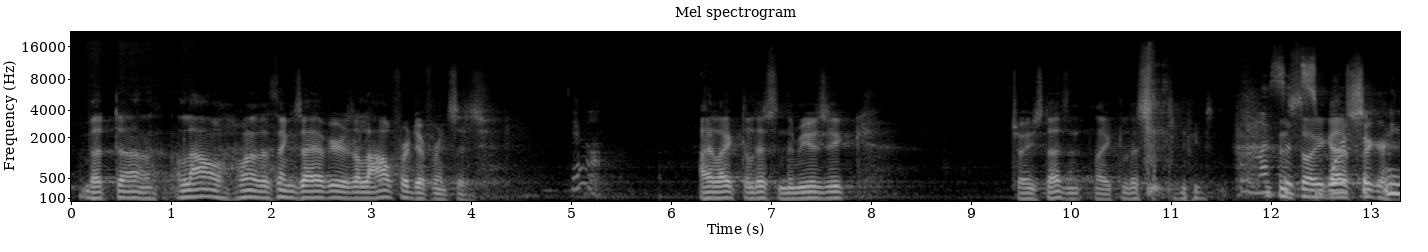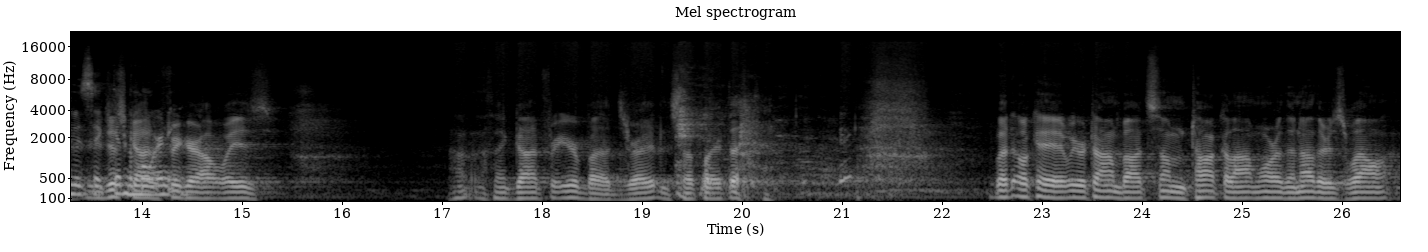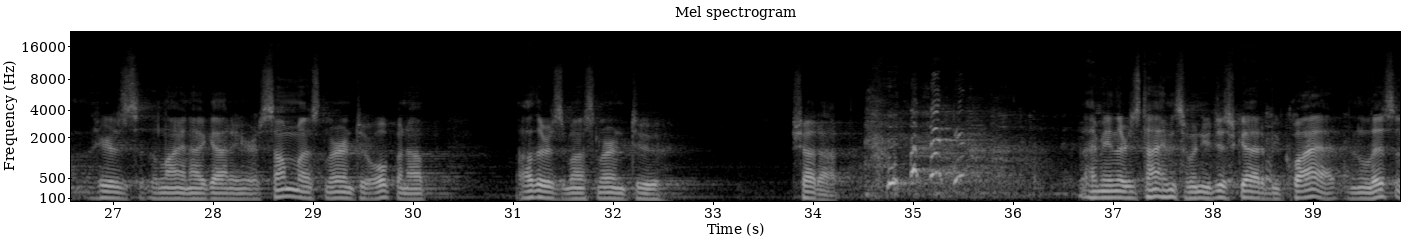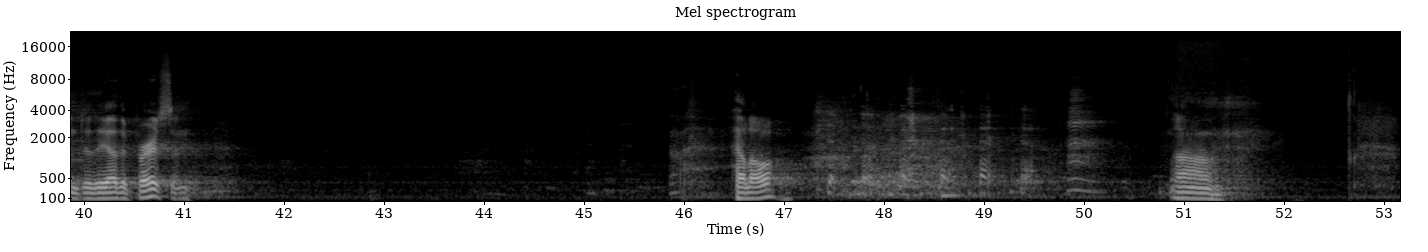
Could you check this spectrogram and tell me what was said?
But uh, allow, one of the things I have here is allow for differences. Yeah. I like to listen to music. Joyce doesn't like to listen to music. Unless it's so you gotta worship figure, music you just in the gotta morning. figure out ways. Thank God for earbuds, right, and stuff like that. But okay, we were talking about some talk a lot more than others. Well, here's the line I got here. Some must learn to open up, others must learn to shut up. I mean, there's times when you just got to be quiet and listen to the other person. Hello? Um,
